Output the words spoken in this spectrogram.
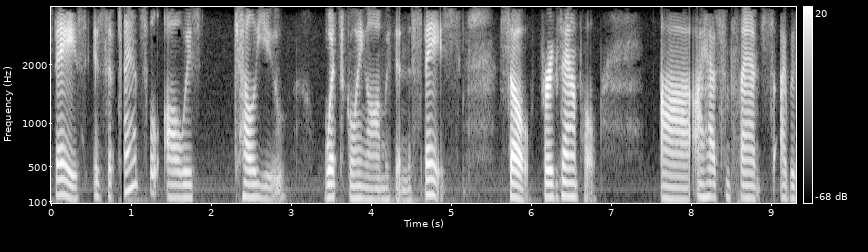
space is that plants will always tell you what's going on within the space. So, for example, uh, I had some plants I was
